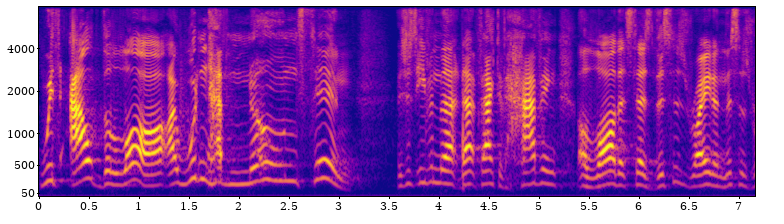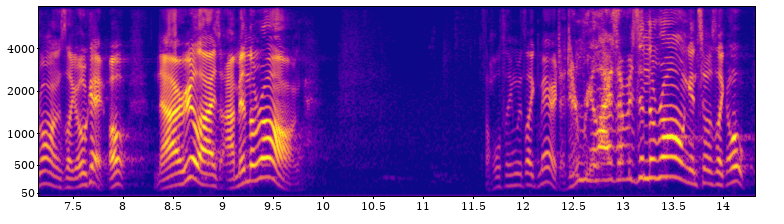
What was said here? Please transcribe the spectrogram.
without the law, I wouldn't have known sin. It's just even that, that fact of having a law that says this is right and this is wrong. It's like, okay, oh, now I realize I'm in the wrong. The whole thing with like marriage. I didn't realize I was in the wrong. And so I was like, oh,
